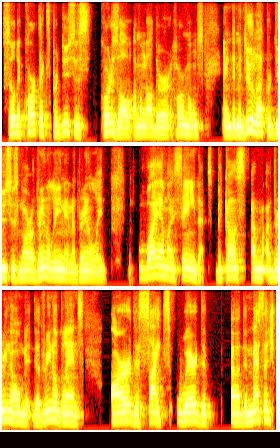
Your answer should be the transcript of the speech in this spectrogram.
so the cortex produces cortisol among other hormones and the medulla produces noradrenaline and adrenaline why am i saying that because um, adrenal the adrenal glands are the sites where the uh, the message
